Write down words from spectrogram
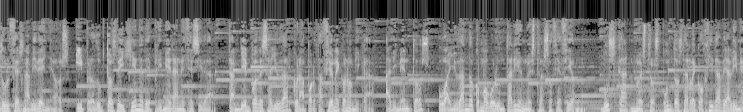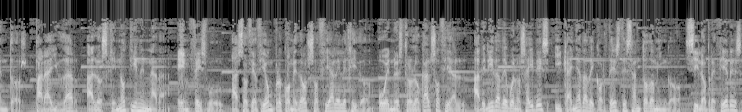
dulces navideños y productos de higiene de primera necesidad. También puedes ayudar con aportación económica, alimentos o ayudando como voluntario en nuestra asociación. Busca nuestros puntos de recogida de alimentos para ayudar a los que no tienen nada en Facebook, Asociación Procomedor Social Elegido o en nuestro local social, Avenida de Buenos Aires y Cañada de Cortés de Santo Domingo. Si lo prefieres,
